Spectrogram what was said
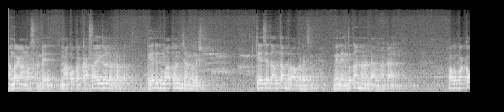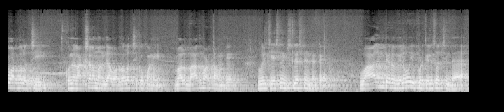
అందరికీ నమస్తే అండి. మాకు ఒక కషాయిగాడు ఉన్నాడు. పేరుకి మాత్రం జర్నలిస్ట్. చేసేదంతా బ్రోకరేజ్ అండి. నేను ఎందుకు అంటున్నానంటే ఆ మాట ఒక పక్క వరదలు వచ్చి కొన్ని లక్షల మంది ఆ వరదలో చిక్కుకొని వాళ్ళు బాధపడతా ఉంటే వీళ్ళు చేసిన విశ్లేషణ ఏంటంటే వాలంటీర్ విలువ ఇప్పుడు తెలిసి వచ్చిందా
